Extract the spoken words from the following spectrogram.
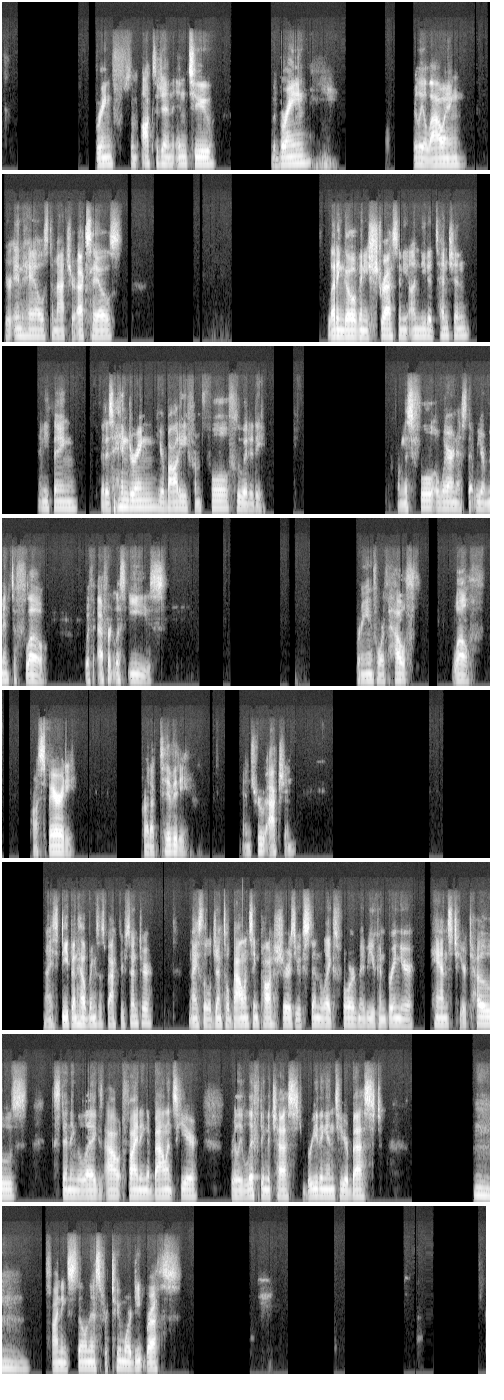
bring some oxygen into the brain, really allowing your inhales to match your exhales. letting go of any stress, any unneeded tension, anything that is hindering your body from full fluidity, from this full awareness that we are meant to flow with effortless ease, bringing forth health, wealth, prosperity, productivity, and true action Nice deep inhale brings us back through center. Nice little gentle balancing posture as you extend the legs forward. Maybe you can bring your hands to your toes, extending the legs out, finding a balance here, really lifting the chest, breathing into your best. Hmm. Finding stillness for two more deep breaths.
